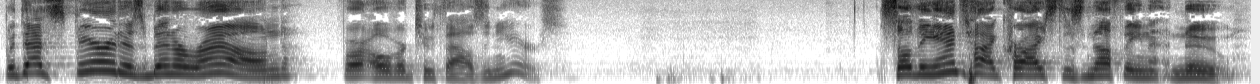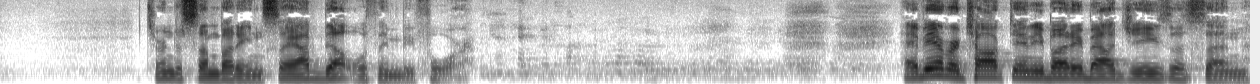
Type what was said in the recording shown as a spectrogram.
But that spirit has been around for over 2,000 years. So the Antichrist is nothing new. Turn to somebody and say, I've dealt with him before. Have you ever talked to anybody about Jesus and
